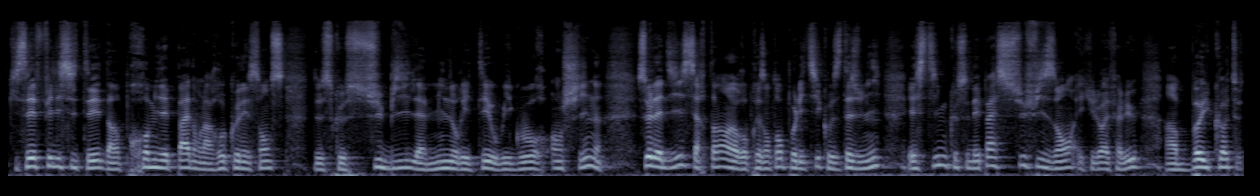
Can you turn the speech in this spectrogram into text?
qui s'est félicité d'un premier pas dans la reconnaissance de ce que subit la minorité ouïghour en Chine. Cela dit, certains représentants politiques aux États-Unis estiment que ce n'est pas suffisant et qu'il aurait fallu un boycott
